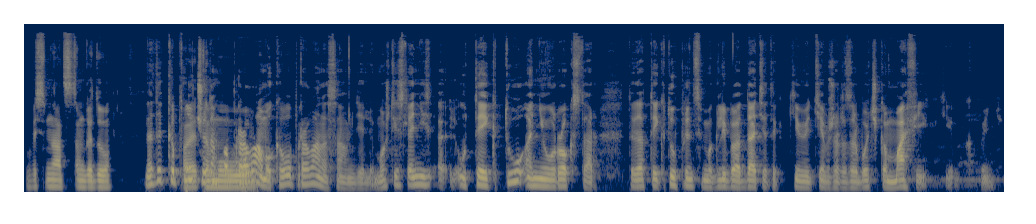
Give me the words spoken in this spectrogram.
в 2018 году. Надо копнуть, что там по Поэтому- правам, у кого права на самом деле. Может, если они э, у Take-Two, а не у Rockstar, тогда Take-Two, в принципе, могли бы отдать это каким-нибудь тем же разработчикам Мафии, какой-нибудь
